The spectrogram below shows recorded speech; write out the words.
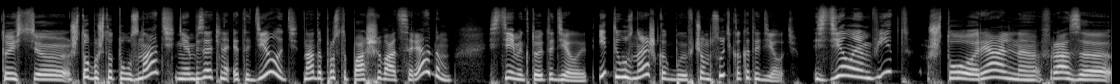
То есть, э, чтобы что-то узнать, не обязательно это делать, надо просто поошиваться рядом с теми, кто это делает, и ты узнаешь, как бы, в чем суть, как это делать. Сделаем вид, что реально фраза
